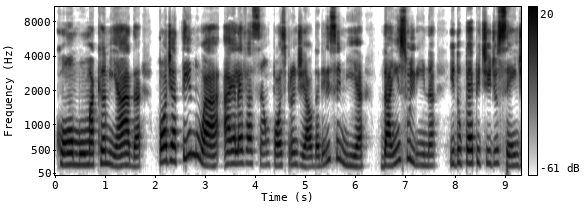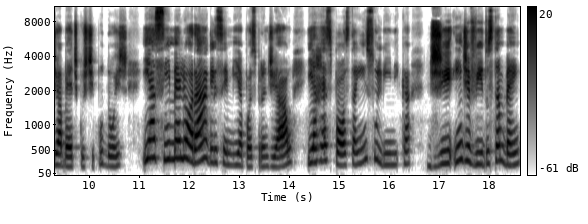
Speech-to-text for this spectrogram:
como uma caminhada, pode atenuar a elevação pós-prandial da glicemia, da insulina e do peptídeo C em diabéticos tipo 2 e assim melhorar a glicemia pós-prandial e a resposta insulínica de indivíduos também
